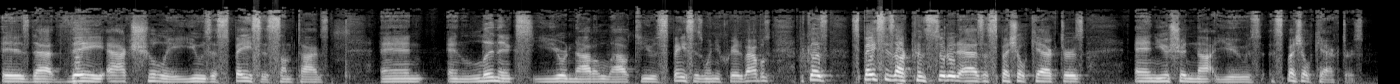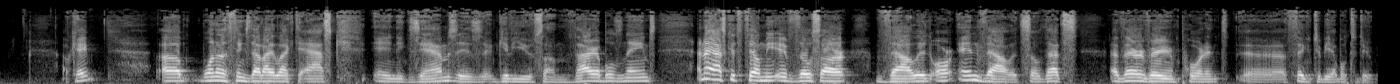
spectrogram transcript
is that they actually use spaces sometimes. And in Linux, you're not allowed to use spaces when you create variables because spaces are considered as a special characters and you should not use special characters. Okay? Uh, one of the things that I like to ask in exams is give you some variables names, and I ask you to tell me if those are valid or invalid. So that's a very, very important uh, thing to be able to do.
